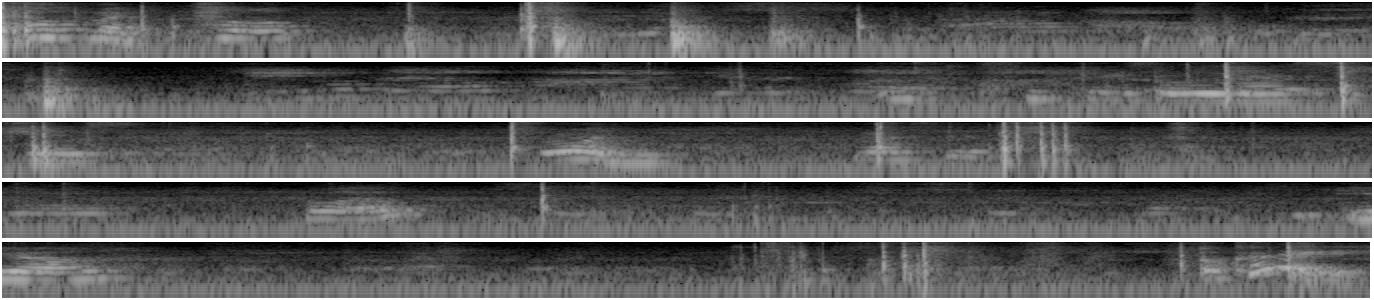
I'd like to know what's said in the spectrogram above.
I'm my pillow. Let's there's any messages. One message. Hello? Yeah. Okay.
